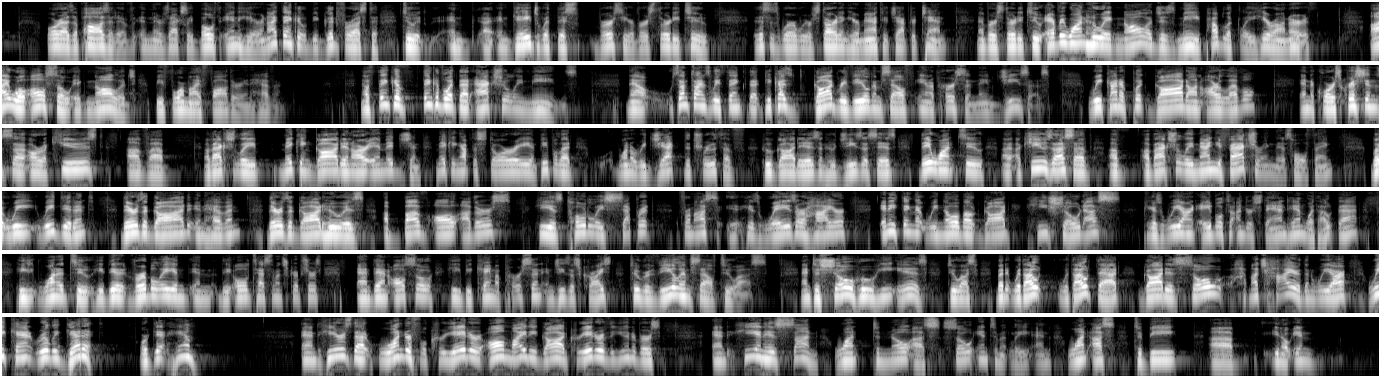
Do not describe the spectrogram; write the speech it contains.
or as a positive, and there's actually both in here. And I think it would be good for us to, to en, uh, engage with this verse here, verse 32. This is where we're starting here, Matthew chapter 10 and verse 32. Everyone who acknowledges me publicly here on earth, I will also acknowledge before my Father in heaven. Now think of, think of what that actually means. Now, sometimes we think that because God revealed himself in a person named Jesus, we kind of put God on our level. And of course, Christians uh, are accused of, uh, of actually making God in our image and making up the story, and people that want to reject the truth of who God is and who Jesus is, they want to uh, accuse us of, of, of actually manufacturing this whole thing. But we, we didn't. There's a God in heaven. There's a God who is above all others. He is totally separate from us. His ways are higher. Anything that we know about God, He showed us because we aren't able to understand Him without that. He wanted to, He did it verbally in, in the Old Testament scriptures. And then also, He became a person in Jesus Christ to reveal Himself to us and to show who he is to us. But without, without that, God is so much higher than we are, we can't really get it or get him. And here's that wonderful creator, almighty God, creator of the universe. And he and his son want to know us so intimately and want us to be, uh, you know, in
